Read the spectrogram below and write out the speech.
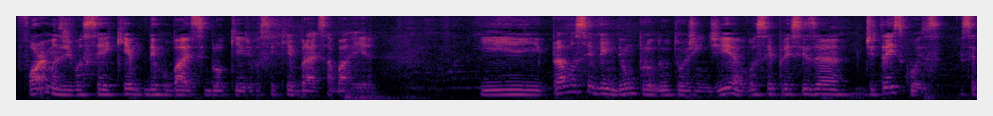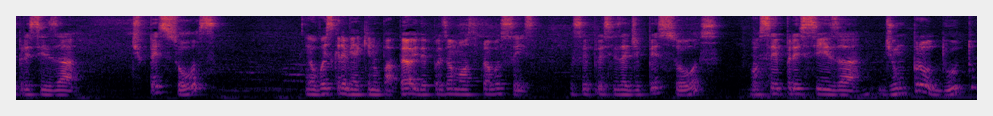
formas de você que, derrubar esse bloqueio, de você quebrar essa barreira. E para você vender um produto hoje em dia, você precisa de três coisas. Você precisa de pessoas eu vou escrever aqui no papel e depois eu mostro para vocês. Você precisa de pessoas, você precisa de um produto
